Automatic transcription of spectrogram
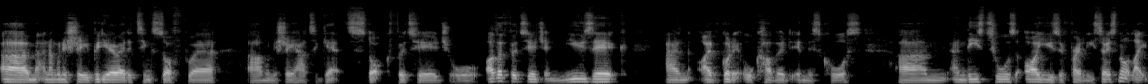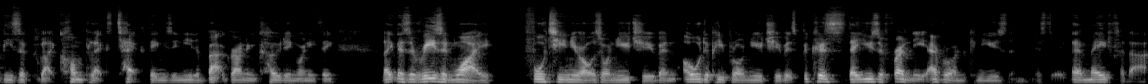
Um, and I'm going to show you video editing software. I'm going to show you how to get stock footage or other footage and music. And I've got it all covered in this course. Um, and these tools are user friendly. So it's not like these are like complex tech things you need a background in coding or anything. Like there's a reason why 14 year olds on YouTube and older people on YouTube. It's because they're user friendly. Everyone can use them. It's, they're made for that.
